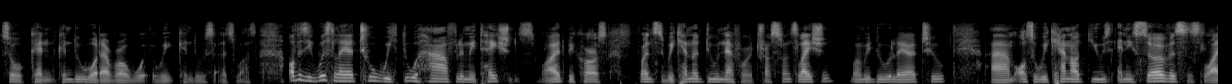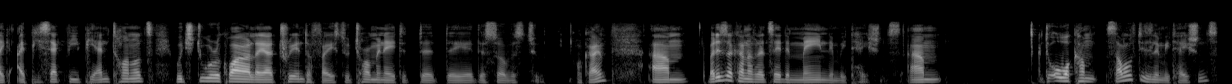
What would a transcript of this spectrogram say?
so can can do whatever we, can do as well. Obviously, with layer two, we do have limitations, right, because for instance, we cannot do network address translation when we do layer two. Um, also, we cannot use any services like IPsec VPN tunnels, which do require a layer three interface to terminate the the, the service too okay um, but these are kind of let's say the main limitations um, to overcome some of these limitations,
